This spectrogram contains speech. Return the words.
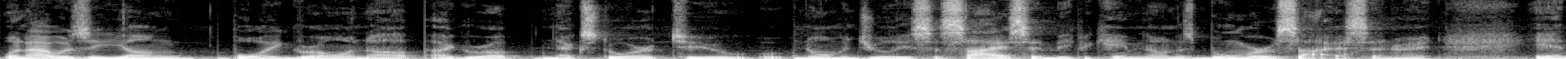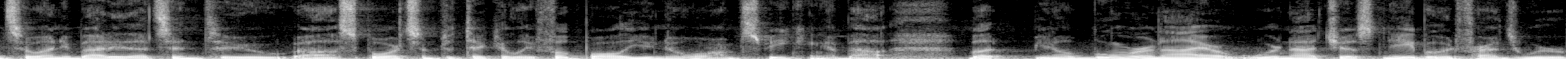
When I was a young boy growing up, I grew up next door to Norman Julius Esiason, became known as Boomer Esiason, right? And so anybody that's into uh, sports and particularly football, you know who I'm speaking about. But you know, Boomer and I are, were not just neighborhood friends. We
